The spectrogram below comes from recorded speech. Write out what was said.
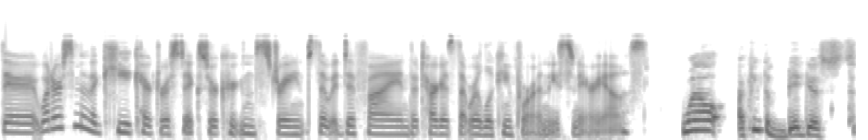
there, what are some of the key characteristics or constraints that would define the targets that we're looking for in these scenarios? Well, I think the biggest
